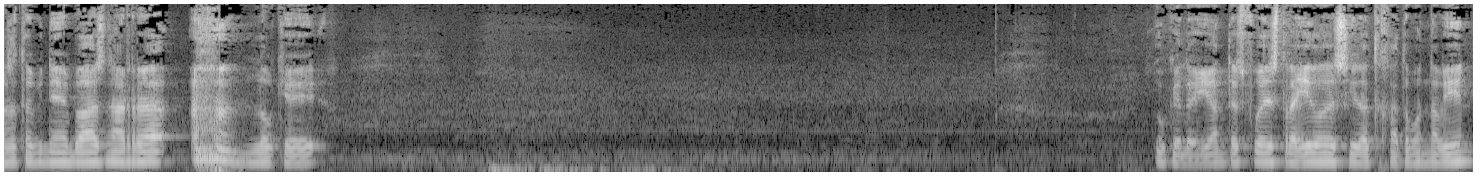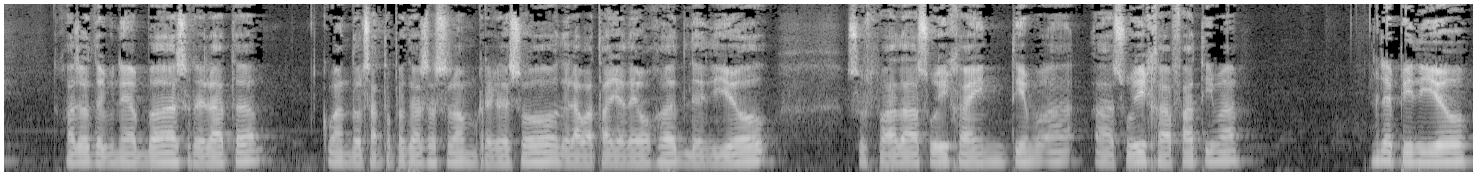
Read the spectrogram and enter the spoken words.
Hazrat Ibn Abbas narra lo que lo que leí antes fue extraído de Sirat Khatamun Nabin. Hazrat Ibn Abbas relata cuando el santo Pedro Sallam regresó de la batalla de Ohad le dio su espada a su hija íntima a su hija Fátima y le pidió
